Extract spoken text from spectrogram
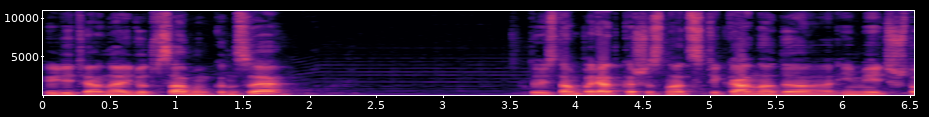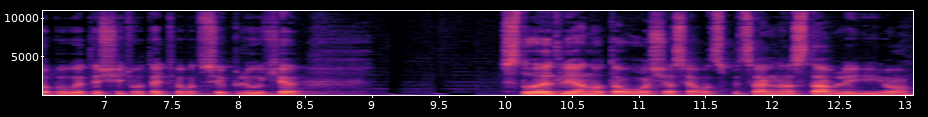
Видите, она идет в самом конце. То есть там порядка 16к надо иметь, чтобы вытащить вот эти вот все плюхи. Стоит ли оно того? Сейчас я вот специально оставлю ее.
